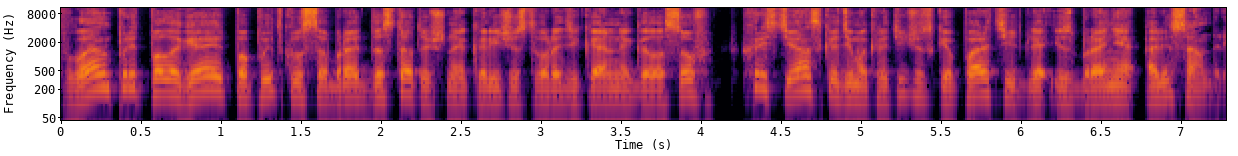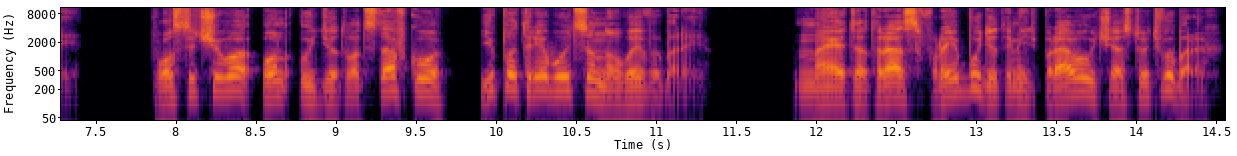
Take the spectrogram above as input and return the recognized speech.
План предполагает попытку собрать достаточное количество радикальных голосов христианско-демократической партии для избрания Александрии, после чего он уйдет в отставку и потребуются новые выборы. На этот раз Фрей будет иметь право участвовать в выборах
